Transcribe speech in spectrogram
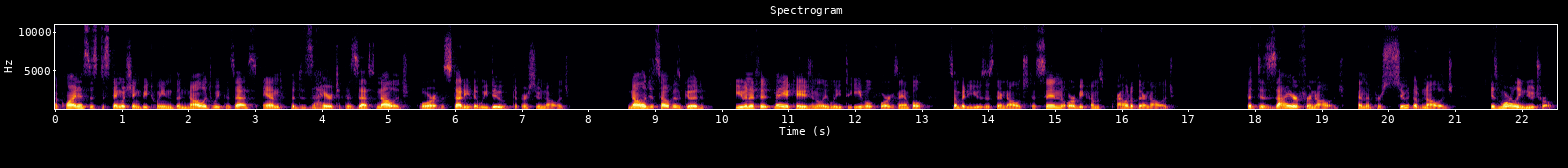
Aquinas is distinguishing between the knowledge we possess and the desire to possess knowledge, or the study that we do to pursue knowledge. Knowledge itself is good, even if it may occasionally lead to evil. For example, somebody uses their knowledge to sin or becomes proud of their knowledge. The desire for knowledge and the pursuit of knowledge is morally neutral.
